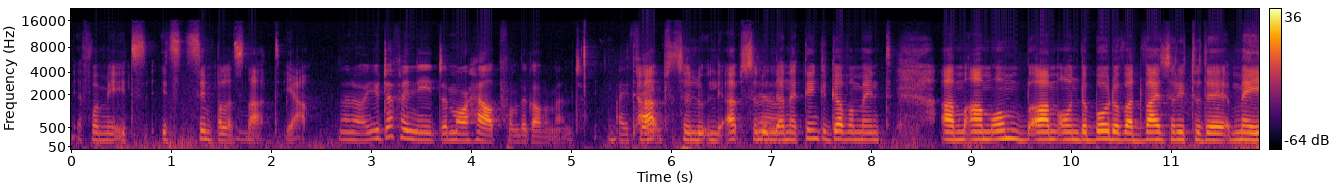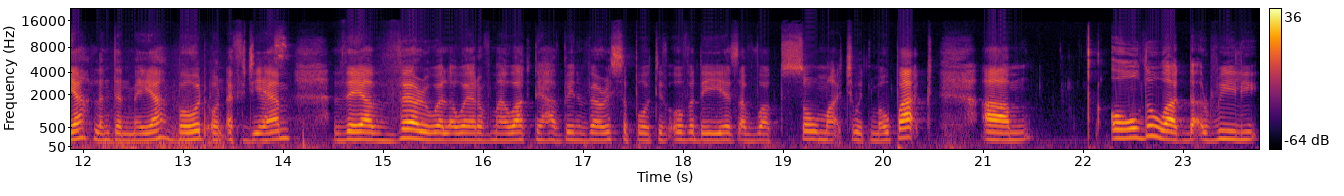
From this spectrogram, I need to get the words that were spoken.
Yeah, for me, it's it's simple as mm. that. Yeah. No, no, you definitely need more help from the government. Absolutely, absolutely, Yeah. and I think government. Um, I'm on I'm on the board of advisory to the mayor, London Mayor board on FGM. They are very well aware of my work. They have been very supportive over the years. I've worked so much with MOPAC. Um, all the work that really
